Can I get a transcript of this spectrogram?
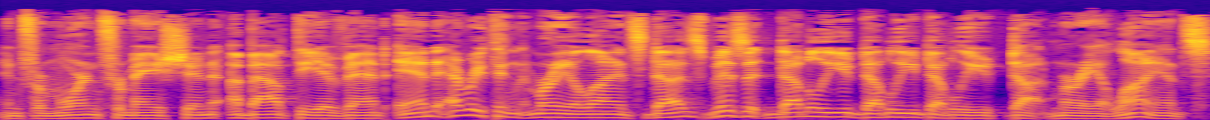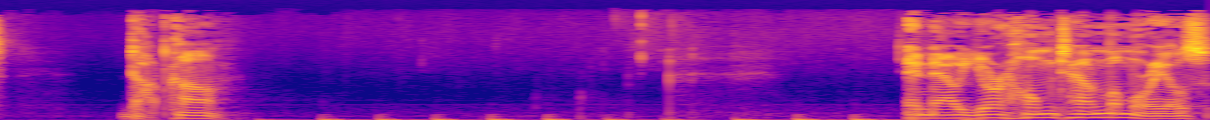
And for more information about the event and everything that Maury Alliance does, visit www.mauryalliance.com. And now your hometown memorials,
